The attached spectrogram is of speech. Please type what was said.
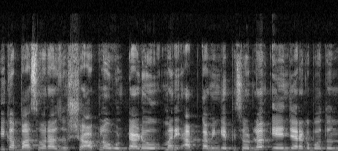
ఇక బసవరాజు షాక్లో ఉంటాడు. మరి అప్కమింగ్ ఎపిసోడ్లో ఏం జరగబోతుందో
